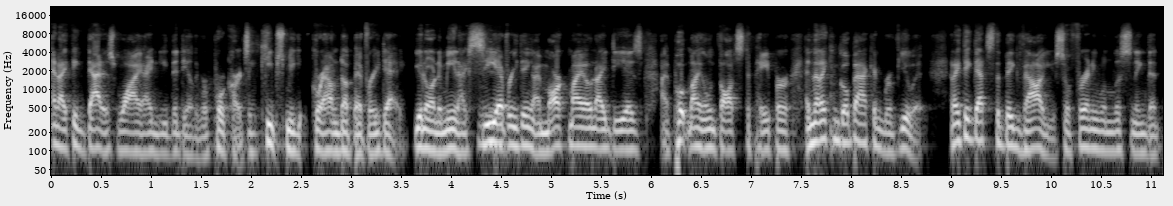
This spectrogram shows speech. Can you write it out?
And I think that is why I need the daily report cards. It keeps me ground up every day. You know what I mean? I see everything. I mark my own ideas. I put my own thoughts to paper and then I can go back and review it. And I think that's the big value. So for anyone listening that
